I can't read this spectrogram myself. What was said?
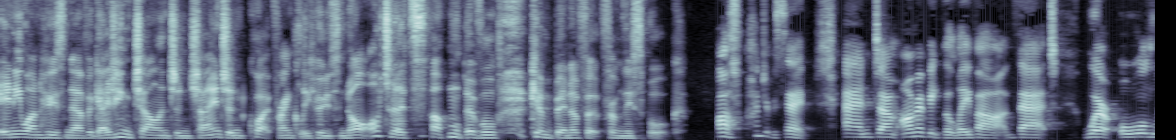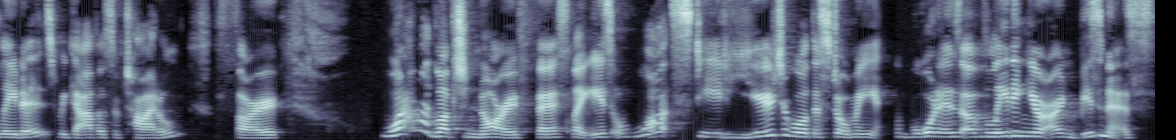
anyone who's navigating challenge and change, and quite frankly, who's not at some level, can benefit from this book. Oh, 100%. And um, I'm a big believer that we're all leaders, regardless of title. So, what I'd love to know, firstly, is what steered you toward the stormy waters of leading your own business?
